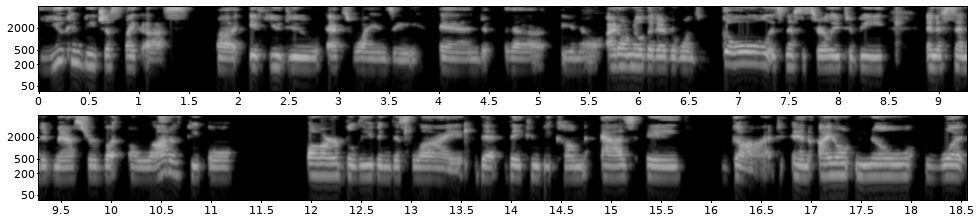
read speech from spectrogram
you can be just like us uh, if you do X, Y, and Z. And uh, you know, I don't know that everyone's goal is necessarily to be an ascended master, but a lot of people are believing this lie that they can become as a god. And I don't know what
